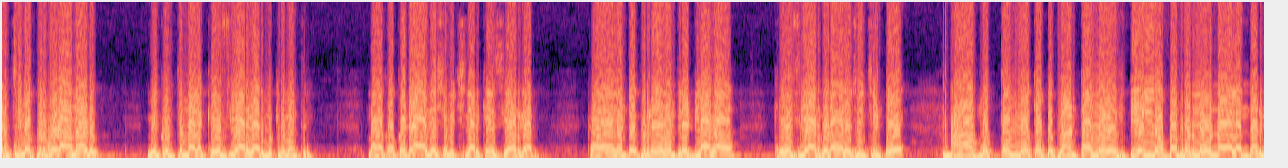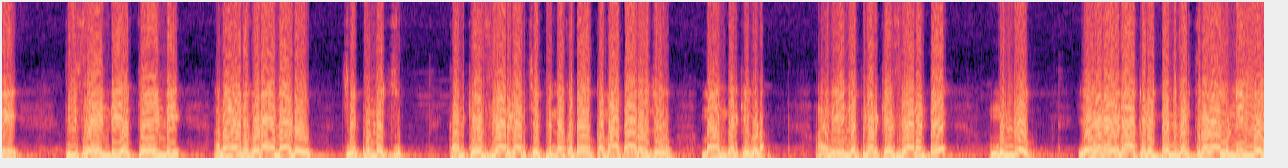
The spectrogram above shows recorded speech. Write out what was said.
వచ్చినప్పుడు కూడా ఆనాడు మీ గుర్తుండాలి కేసీఆర్ గారు ముఖ్యమంత్రి. మాకు ఒకటే ఆదేశం ఇచ్చినారు కేసీఆర్ గారు. కావాలంటే ఇప్పుడు రేవంత్ రెడ్డి లాగా కేసీఆర్ కూడా ఆలోచించింటే ఆ మొత్తం లోతట్టు ప్రాంతాల్లో ఎఫ్టీఎల్లో బఫర్లో ఉన్న వాళ్ళందరినీ తీసేయండి ఎత్తేయండి అని ఆయన కూడా ఆనాడు చెప్పుండొచ్చు. కానీ కేసీఆర్ గారు చెప్పింది ఒకటే ఒక్క మాట ఆ రోజు మా అందరికీ కూడా. ఆయన ఏం చెప్పినారు కేసీఆర్ అంటే ముందు ఎవరైనా అక్కడ ఇబ్బంది పడుతున్న వాళ్ళు నీళ్ళు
